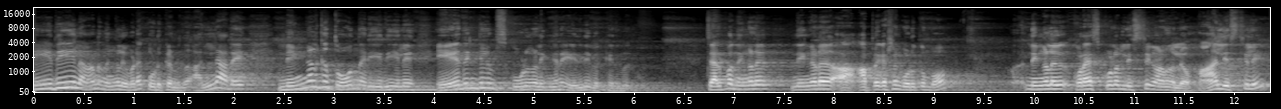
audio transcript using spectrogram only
രീതിയിലാണ് നിങ്ങൾ ഇവിടെ കൊടുക്കേണ്ടത്. അല്ലാതെ നിങ്ങൾക്ക് തോന്നുന്ന രീതിയിൽ ഏതെങ്കിലും സ്കൂളുകൾ ഇങ്ങനെ എഴുതി വെക്കരുത്. ചിലപ്പോൾ നിങ്ങൾ നിങ്ങളുടെ ആപ്ലിക്കേഷൻ കൊടുക്കുമ്പോൾ നിങ്ങൾ കുറേ സ്കൂളുകൾ ലിസ്റ്റ് കാണുമല്ലോ. ആ ലിസ്റ്റിൽ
